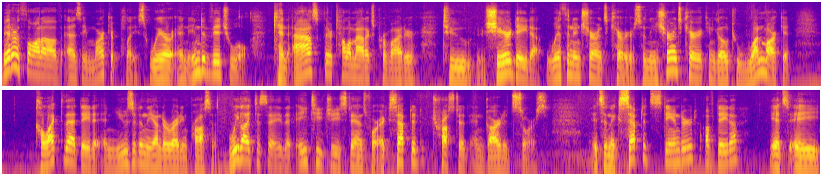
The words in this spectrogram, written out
better thought of as a marketplace where an individual can ask their telematics provider to share data with an insurance carrier. So the insurance carrier can go to one market, collect that data, and use it in the underwriting process. We like to say that ATG stands for Accepted, Trusted, and Guarded Source. It's an accepted standard of data. It's a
